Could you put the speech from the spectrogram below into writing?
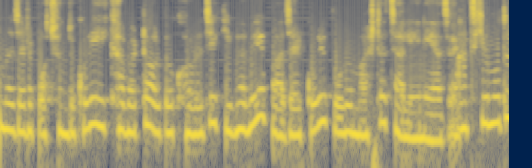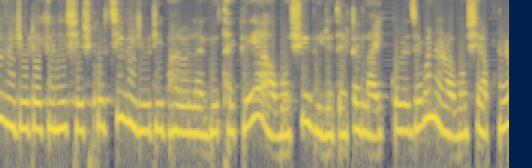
আমরা যারা পছন্দ করি, এই খাবারটা অল্প খরচে কীভাবে বাজার করে পুরো মাসটা চালিয়ে নেওয়া যায়। আজকের মতো ভিডিওটা এখানে শেষ করছি। ভিডিওটি ভালো লাগে থাকলে অবশ্যই ভিডিওতে একটা লাইক করে যাবেন, আর অবশ্যই আপনার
